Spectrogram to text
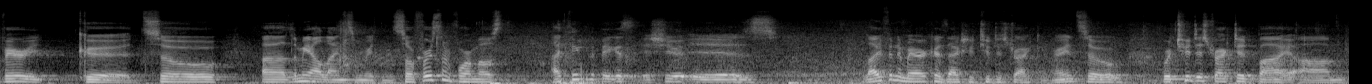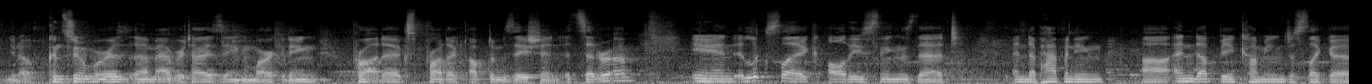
very good. So, uh, let me outline some reasons. So, first and foremost, I think the biggest issue is life in America is actually too distracting, right? So we're too distracted by, um, you know, consumerism, advertising, marketing, products, product optimization, etc. And it looks like all these things that end up happening uh, end up becoming just like a,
